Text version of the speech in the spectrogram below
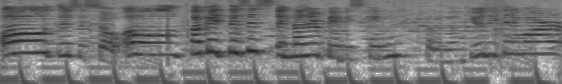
Oh, this is so old. Okay, this is another baby skin, but I don't use it anymore.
